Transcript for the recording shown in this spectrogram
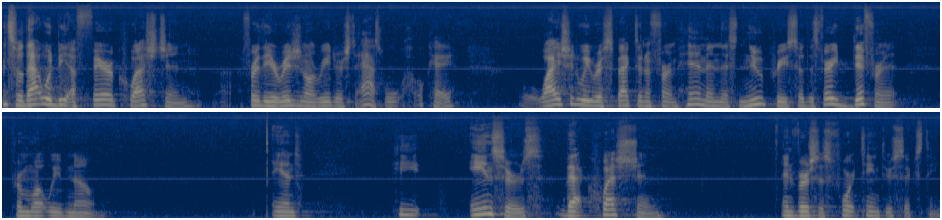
And so that would be a fair question for the original readers to ask. Well, okay, why should we respect and affirm him in this new priesthood that's very different from what we've known? And he answers that question in verses 14 through 16.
